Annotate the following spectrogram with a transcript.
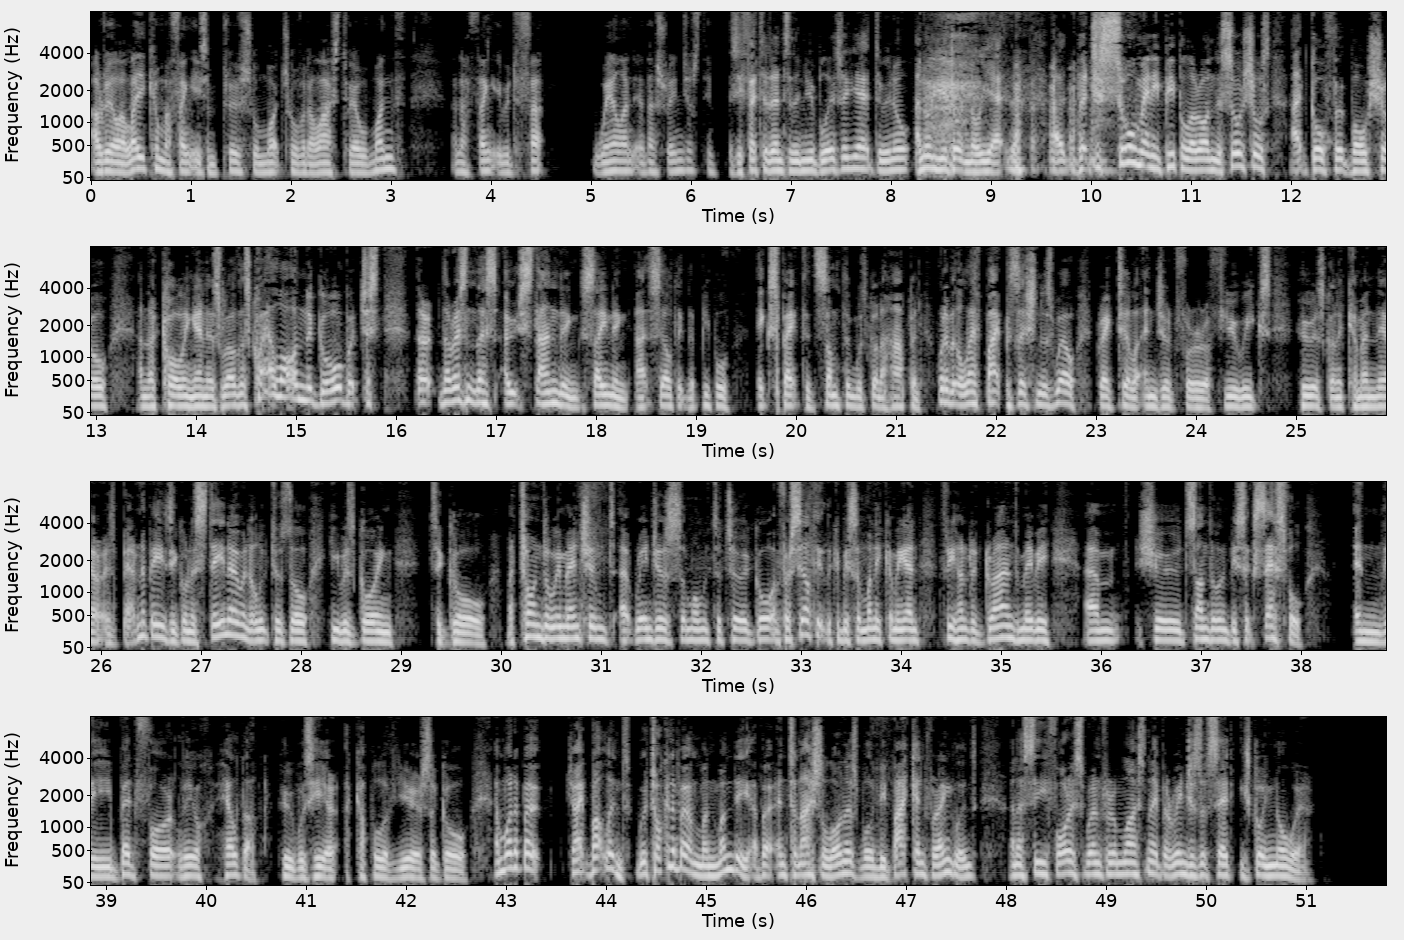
I really like him. I think he's improved so much over the last twelve months, and I think he would fit well into this Rangers team. Is he fitted into the new blazer yet? Do we know? I know you don't know yet, uh, but just so many people are on the socials at Go Football Show, and they're calling in as well. There's quite a lot on the go, but just there there isn't this outstanding signing at Celtic that people expected something was going to happen. What about the left back position as well? Greg Taylor injured for a few weeks. Who is going to come in there? Is Bernabei? Is he going to stay now? And it looked as though he was going to go. Matondo, we mentioned at Rangers a moment or two ago. And for Celtic, there could be some money coming in 300 grand maybe. Um, should Sunderland be successful in the bid for Leo Hjelde, who was here a couple of years ago? And what about Jack Butland? We are talking about him on Monday about international honours. Will he be back in for England? And I see Forest went for him last night, but Rangers have said he's going nowhere.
